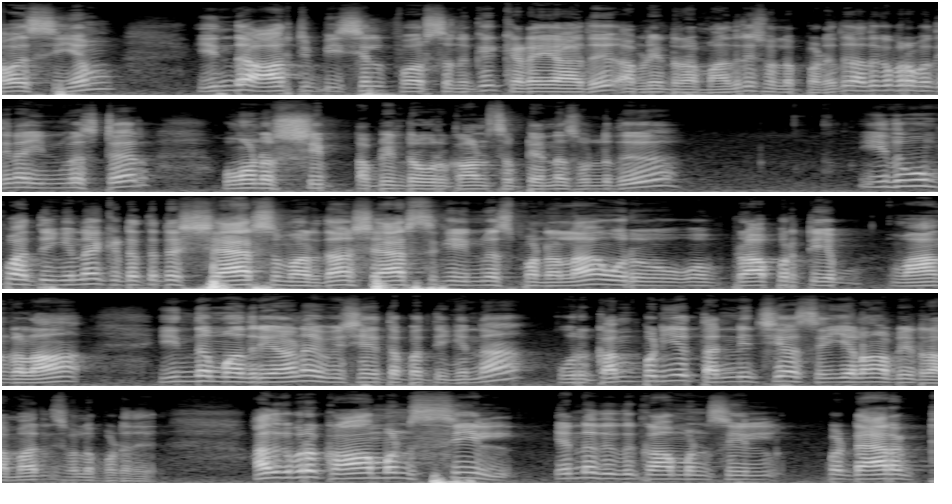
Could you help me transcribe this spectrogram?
அவசியம் இந்த ஆர்டிபிஷியல் பர்சனுக்கு கிடையாது அப்படின்ற மாதிரி சொல்லப்படுது. அதுக்கப்புறம் பார்த்தீங்கன்னா இன்வெஸ்டர் ஓனர்ஷிப் அப்படின்ற ஒரு கான்செப்ட் என்ன சொல்லுது? இதுவும் பார்த்தீங்கன்னா கிட்டத்தட்ட ஷேர்ஸ் மாதிரி தான். ஷேர்ஸுக்கு இன்வெஸ்ட் பண்ணலாம் ஒரு ப்ராப்பர்ட்டியை வாங்கலாம். இந்த மாதிரியான விஷயத்தை பார்த்தீங்கன்னா ஒரு கம்பெனியை தன்னிச்சையாக செய்யலாம் அப்படின்ற மாதிரி சொல்லப்படுது. அதுக்கப்புறம் காமன் சீல் என்னது இது காமன் சீல் இப்போ டேரக்ட்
